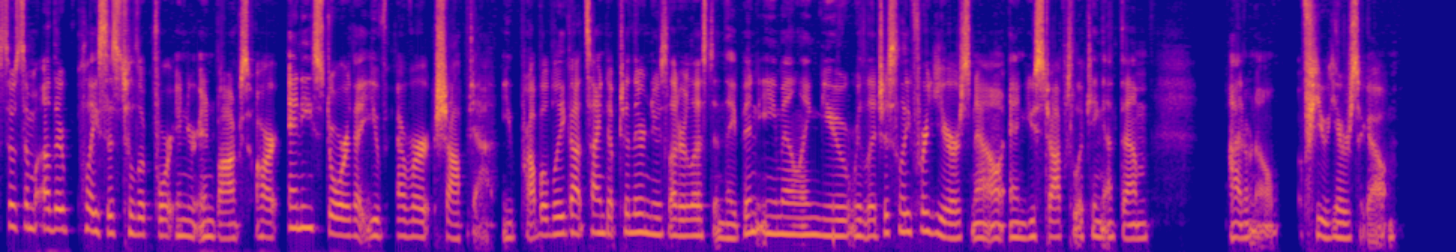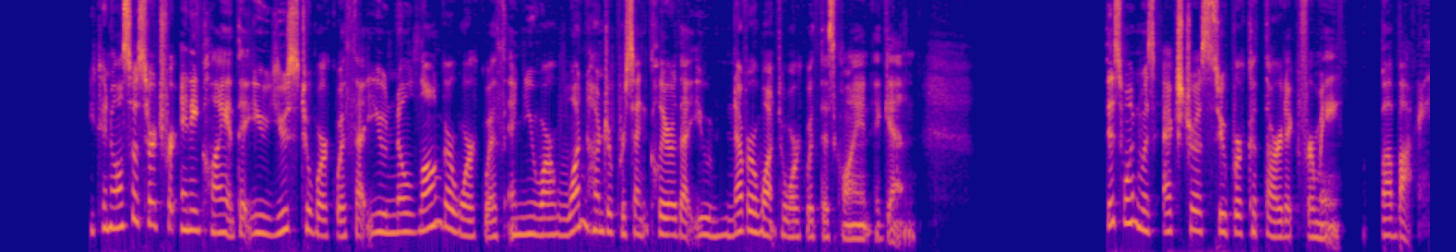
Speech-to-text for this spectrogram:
So, some other places to look for in your inbox are any store that you've ever shopped at. You probably got signed up to their newsletter list and they've been emailing you religiously for years now, and you stopped looking at them, I don't know, a few years ago. You can also search for any client that you used to work with that you no longer work with, and you are 100% clear that you never want to work with this client again. This one was extra super cathartic for me. Bye bye.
